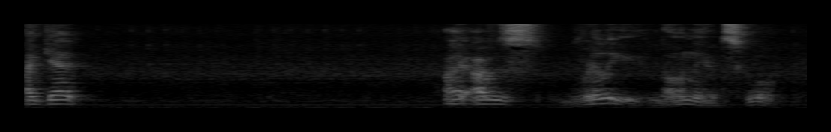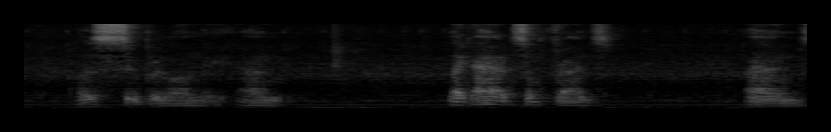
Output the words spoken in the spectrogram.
I get. I, I was really lonely at school. I was super lonely. And like I had some friends, and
